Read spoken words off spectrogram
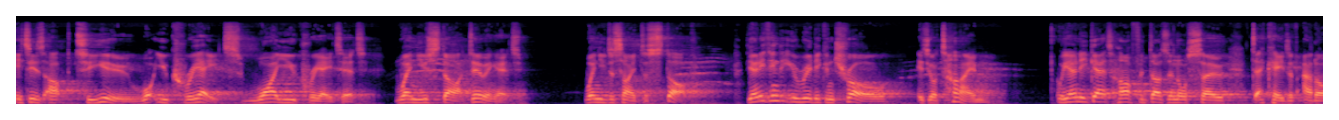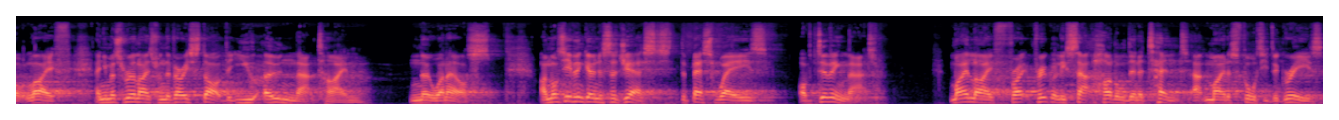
It is up to you what you create, why you create it, when you start doing it, when you decide to stop. The only thing that you really control is your time. We only get half a dozen or so decades of adult life, and you must realize from the very start that you own that time, no one else. I'm not even going to suggest the best ways of doing that. My life, frequently sat huddled in a tent at minus 40 degrees,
